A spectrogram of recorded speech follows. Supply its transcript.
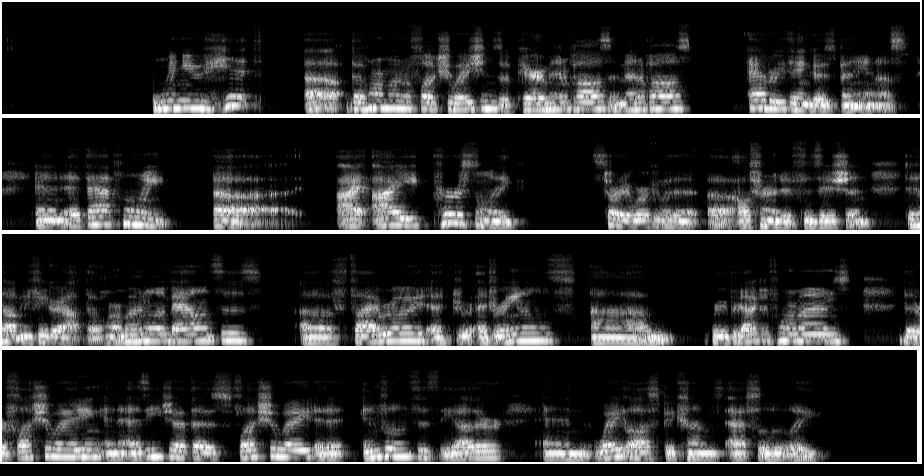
when you hit uh, the hormonal fluctuations of perimenopause and menopause, everything goes bananas. And at that point, uh, I, I, personally started working with an alternative physician to help me figure out the hormonal imbalances of thyroid, ad- adrenals, um, reproductive hormones that are fluctuating. And as each of those fluctuate, it influences the other, and weight loss becomes absolutely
